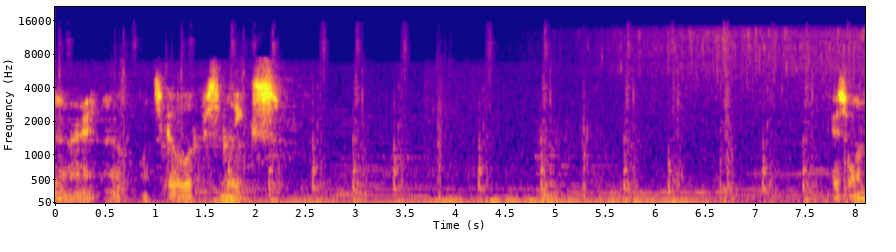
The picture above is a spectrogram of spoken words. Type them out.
Alright, well, let's go look for some leaks. There's one.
